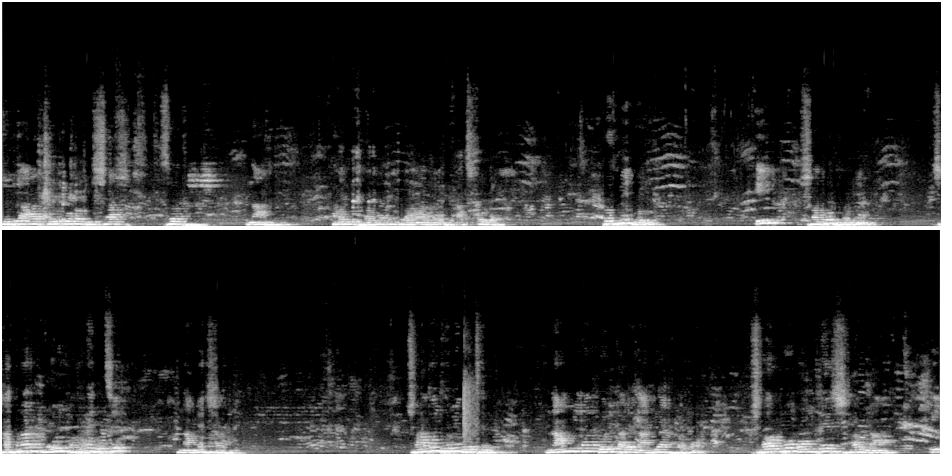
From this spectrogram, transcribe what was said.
যদি আমার পরিপূর্ণ বিশ্বাস, শ্রদ্ধা না তাহলে ধর্ম কিন্তু আমার মধ্যে কাজ করবে। প্রথমেই বলি, এই সর্বধর্মে সাধনার মূল কথাটাই হচ্ছে নামের সাধনা সনাতন ধর্মে বলেছেন নাম বিনা করি তাদের নাহিয়া ধর্ম। সর্বমন্ত্রের সার নাম এই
